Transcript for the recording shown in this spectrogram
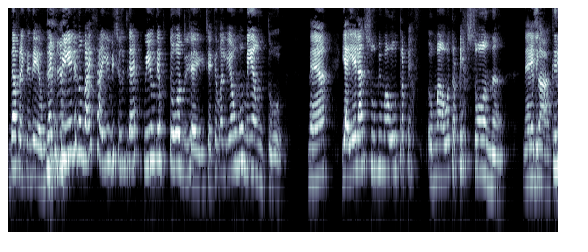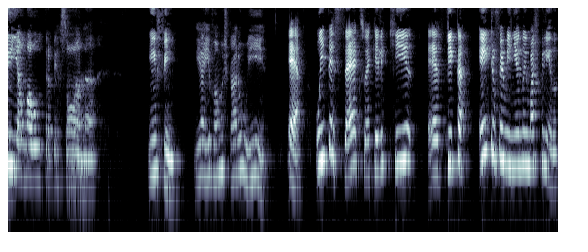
dá pra entender? O drag queen ele não vai sair vestido de drag queen o tempo todo, gente. Aquilo ali é um momento. né? E aí ele assume uma outra, uma outra persona, né? Exato. Ele cria uma outra persona. Enfim. E aí vamos para o I. É, o intersexo é aquele que é, fica entre o feminino e o masculino.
